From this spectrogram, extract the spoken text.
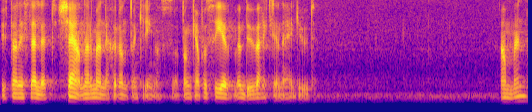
Utan istället tjänar människor runt omkring oss så att de kan få se vem du verkligen är, Gud. Amen.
